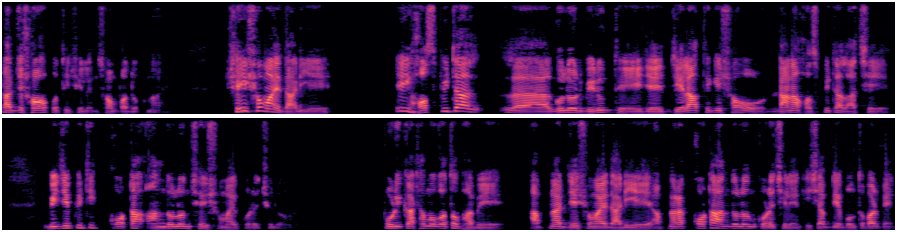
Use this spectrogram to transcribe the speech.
রাজ্য সভাপতি ছিলেন, সম্পাদক নয়। সেই সময় দাঁড়িয়ে এই হসপিটালগুলোর বিরুদ্ধে এই যে জেলা থেকে শহর, নানা হসপিটাল আছে, বিজেপি ঠিক কটা আন্দোলন সেই সময় করেছিল? পরিকাঠামোগতভাবে আপনার যে সময় দাঁড়িয়ে আপনারা কটা আন্দোলন করেছিলেন, হিসাব দিয়ে বলতে পারবেন?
